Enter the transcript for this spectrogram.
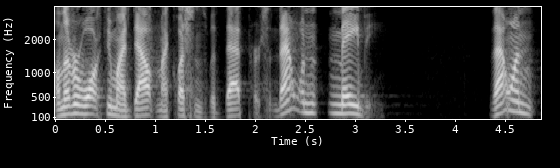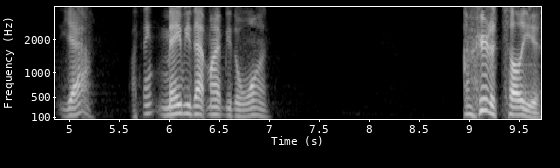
I'll never walk through my doubt and my questions with that person. That one, maybe. That one, yeah. I think maybe that might be the one. I'm here to tell you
